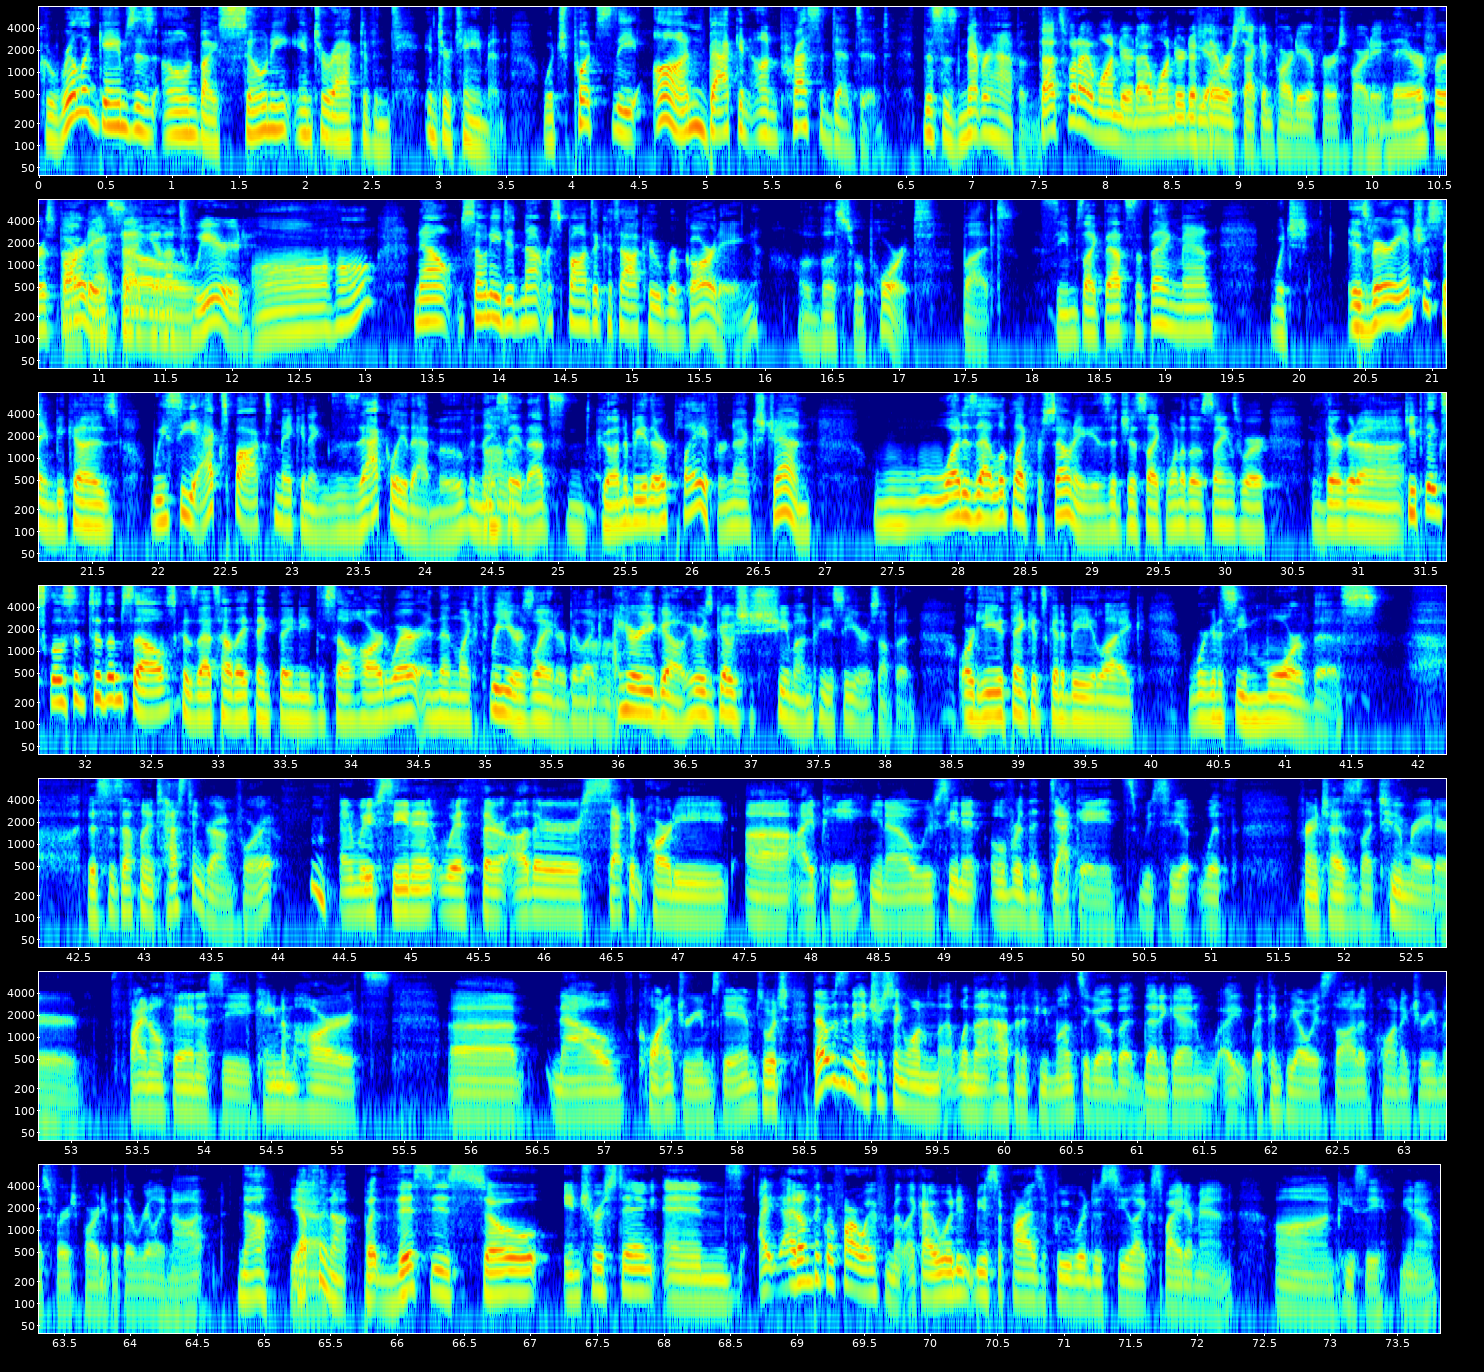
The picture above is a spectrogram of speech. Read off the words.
Guerrilla Games is owned by Sony Interactive Ent- Entertainment, which puts the un back in unprecedented. This has never happened. That's what I wondered. I wondered if Yeah. they were second party or first party. They're first party. Okay, that- yeah, that's weird. Uh huh. Now, Sony did not respond to Kotaku regarding this report, but seems like that's the thing, man. Which is very interesting because we see Xbox making exactly that move, and they Uh-huh. say that's going to be their play for next gen. What does that look like for Sony? Is it just like one of those things where they're gonna keep the exclusive to themselves because that's how they think they need to sell hardware, and then like three years later be like, Uh-huh. here you go, here's Ghost of Tsushima on PC or something? Or do you think it's gonna be like we're gonna see more of this? this is definitely a testing ground for it. And we've seen it with their other second party uh, IP. You know, we've seen it over the decades. We see it with franchises like Tomb Raider, Final Fantasy, Kingdom Hearts, uh, now Quantic Dreams games, which that was an interesting one when that happened a few months ago. But then again, I, I think we always thought of Quantic Dream as first party, but they're really not. No, Yeah. definitely not. But this is so interesting, and I, I don't think we're far away from it. Like, I wouldn't be surprised if we were to see like Spider Man on PC. You know,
